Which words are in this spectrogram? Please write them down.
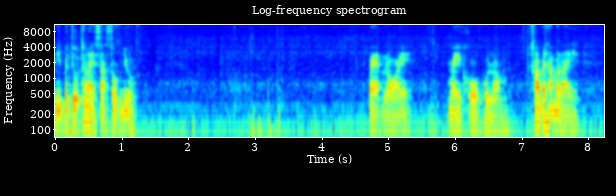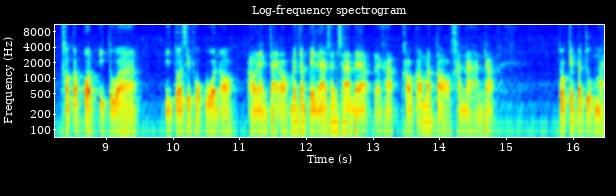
มีประจุเท่าไหร่สะสมอยู่ 800 ไมโครคูลอม เข้าไปทำอะไร เขาก็ปลดอีตัวอีตัว 16 โวลต์ออก เอาแหล่งจ่ายออกไม่จำเป็นแล้วชั้นชาร์จแล้วนะครับเขาก็มาต่อขนานกับ ตัวเก็บประจุใหม่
